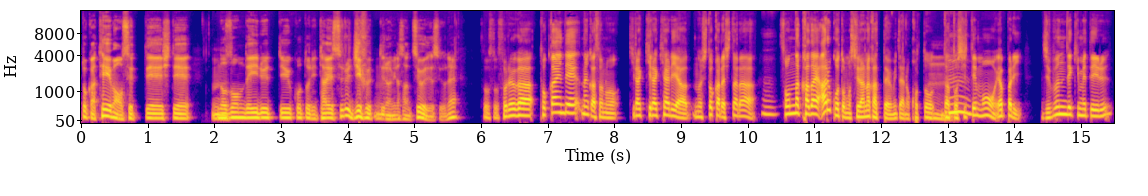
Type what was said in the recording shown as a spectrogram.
とかテーマを設定してうん望んでいるっていうことに対する自負っていうのは皆さん強いですよね。そうそう。それが都会でなんかそのキラキラキャリアの人からしたらうん。そんな課題あることも知らなかったよみたいなことだとしても、やっぱり自分で決めている。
